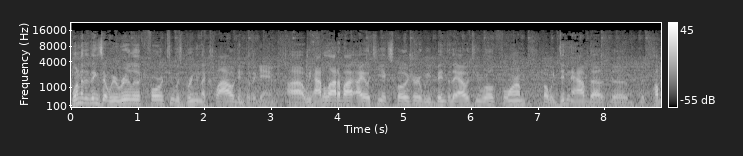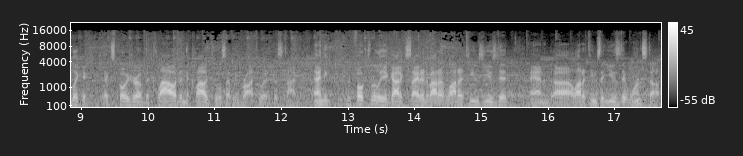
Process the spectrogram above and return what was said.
One of the things that we were really looking forward to was bringing the cloud into the game. Uh, we had a lot of IoT exposure. We'd been to the IoT World Forum, but we didn't have the, the, the public exposure of the cloud and the cloud tools that we brought to it this time. And I think folks really got excited about it. A lot of teams used it, and uh, a lot of teams that used it won stuff.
